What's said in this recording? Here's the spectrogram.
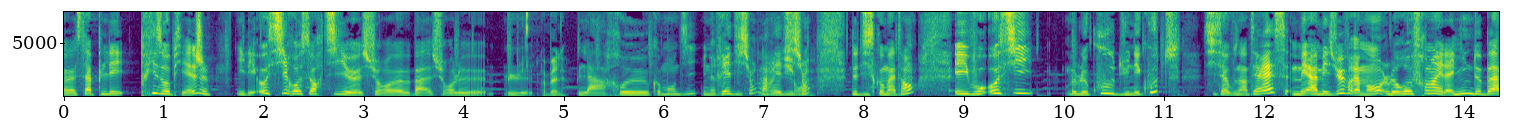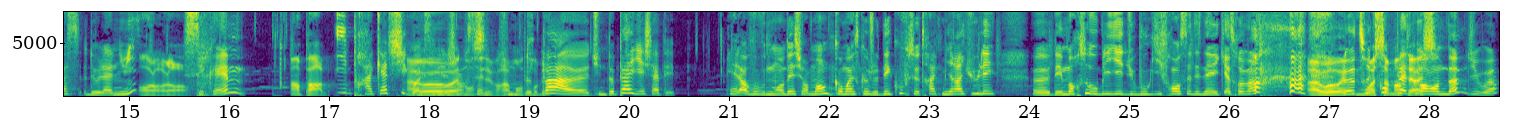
euh, s'appelait Prise au piège. Il est aussi ressorti euh, sur, euh, bah, sur le, la re, comment on dit? Une réédition, la, réédition ouais. de Disco Matin. Et il vaut aussi le coup d'une écoute si ça vous intéresse. Mais à mes yeux, vraiment, le refrain et la ligne de basse de la nuit, Oh c'est quand même imparable. hyper catchy Ah quoi. ouais, C'est ouais, genre, non, ça- c'est tu vraiment ne peux trop pas, euh, tu ne peux pas y échapper. Et alors vous vous demandez sûrement comment est-ce que je découvre ce track miraculé euh, des morceaux oubliés du boogie français des années 80 Ah ouais, ouais, le truc moi ça complètement random, tu vois.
